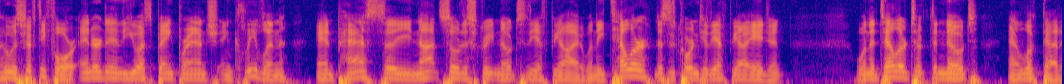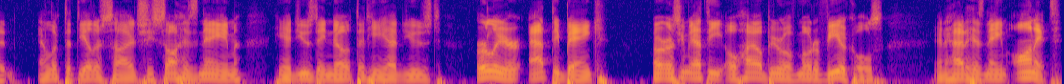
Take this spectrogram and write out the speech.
who was 54, entered in the U.S. Bank branch in Cleveland and passed the not so discreet note to the FBI. When the teller, this is according to the FBI agent, when the teller took the note and looked at it and looked at the other side, she saw his name. He had used a note that he had used earlier at the bank, or excuse me, at the Ohio Bureau of Motor Vehicles, and had his name on it.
